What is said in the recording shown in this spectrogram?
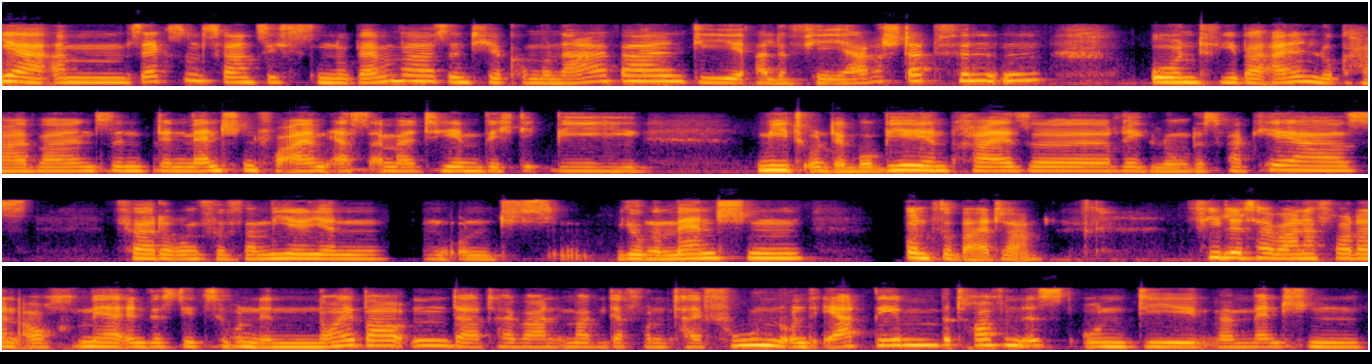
Ja, am 26. November sind hier Kommunalwahlen, die alle vier Jahre stattfinden. Und wie bei allen Lokalwahlen sind den Menschen vor allem erst einmal Themen wichtig wie Miet- und Immobilienpreise, Regelung des Verkehrs, Förderung für Familien und junge Menschen und so weiter. Viele Taiwaner fordern auch mehr Investitionen in Neubauten, da Taiwan immer wieder von Taifunen und Erdbeben betroffen ist und die Menschen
